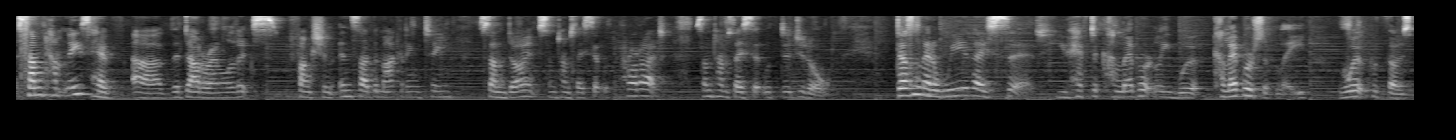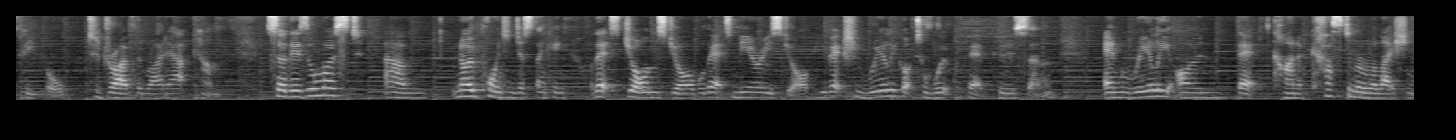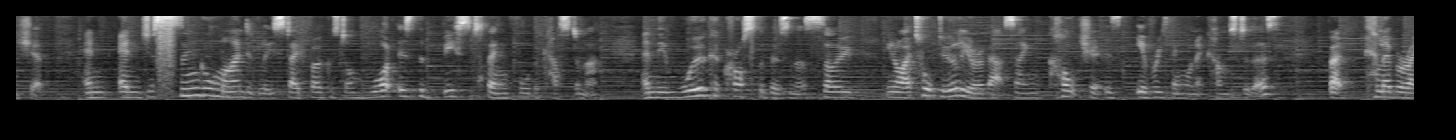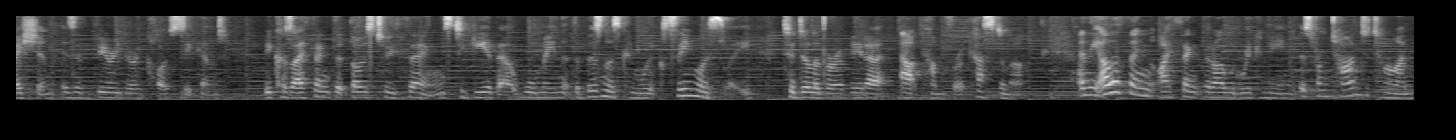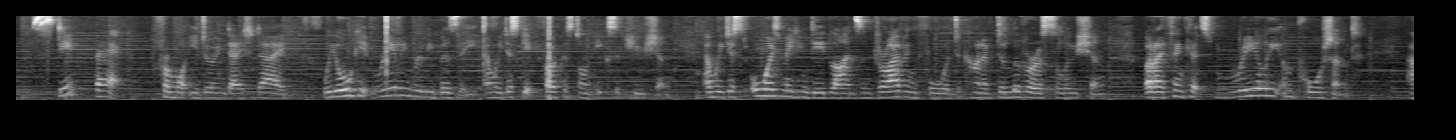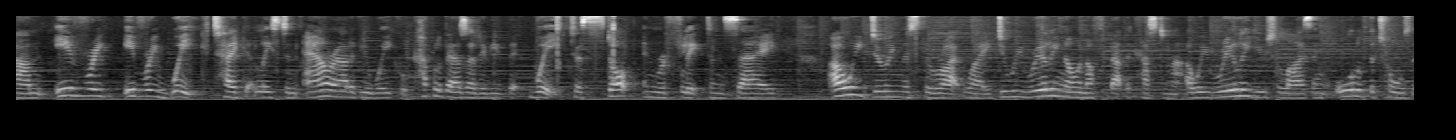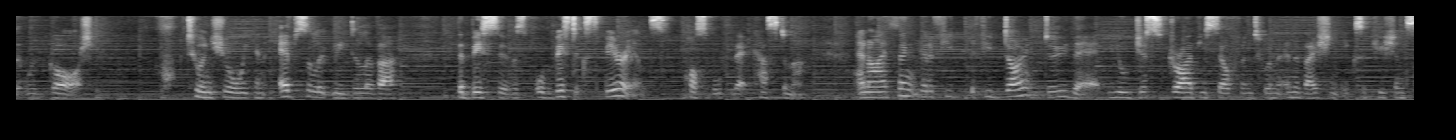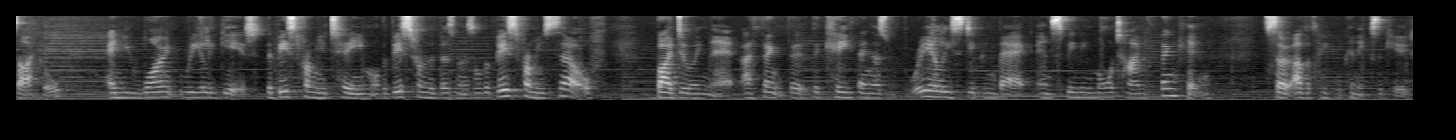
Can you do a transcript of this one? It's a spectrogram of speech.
some companies have uh, the data analytics function inside the marketing team, some don't. Sometimes they sit with product, sometimes they sit with digital. Doesn't matter where they sit, you have to collaboratively work, collaboratively work with those people to drive the right outcome. So there's almost um, no point in just thinking, well, that's John's job or that's Mary's job. You've actually really got to work with that person and really own that kind of customer relationship and, and just single-mindedly stay focused on what is the best thing for the customer and then work across the business. So, you know, I talked earlier about saying culture is everything when it comes to this, but collaboration is a very, very close second because I think that those two things together will mean that the business can work seamlessly to deliver a better outcome for a customer. And the other thing I think that I would recommend is from time to time, step back from what you're doing day to day. We all get really, really busy and we just get focused on execution and we're just always meeting deadlines and driving forward to kind of deliver a solution. But I think it's really important um, every every week take at least an hour out of your week or a couple of hours out of your week to stop and reflect and say, are we doing this the right way? Do we really know enough about the customer? Are we really utilising all of the tools that we've got to ensure we can absolutely deliver the best service or the best experience possible for that customer. And I think that if you, if you don't do that, you'll just drive yourself into an innovation execution cycle and you won't really get the best from your team or the best from the business or the best from yourself by doing that. I think that the key thing is really stepping back and spending more time thinking so other people can execute.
